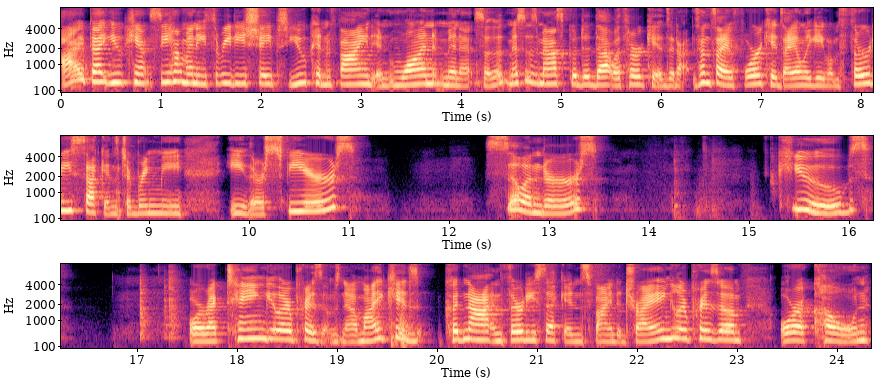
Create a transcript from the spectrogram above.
I bet you can't see how many 3D shapes you can find in one minute. So Mrs. Mascho did that with her kids. And since I have four kids, I only gave them 30 seconds to bring me either spheres, cylinders, cubes, or rectangular prisms. Now, my kids could not in 30 seconds find a triangular prism or a cone,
